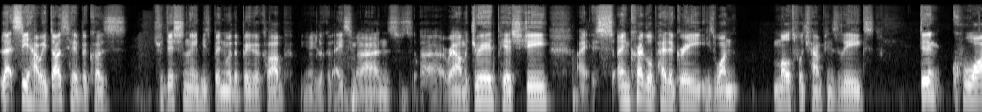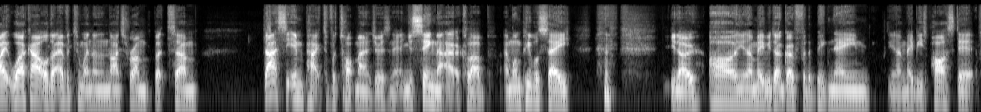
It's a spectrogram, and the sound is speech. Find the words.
Let's see how he does here because traditionally he's been with a bigger club. You know, you look at AC Milan's, uh, Real Madrid, PSG. Uh, it's incredible pedigree. He's won multiple Champions Leagues. Didn't quite work out, although Everton went on a nice run. But um, that's the impact of a top manager, isn't it? And you're seeing that at a club. And when people say, you know, oh, you know, maybe don't go for the big name. You know, maybe he's past it.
